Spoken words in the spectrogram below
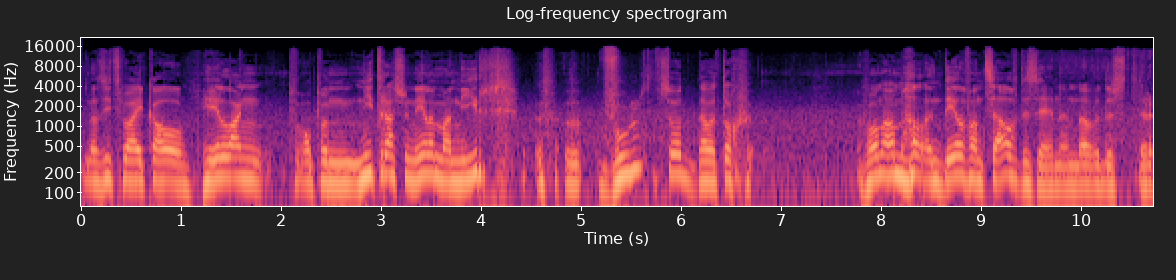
dat is iets wat ik al heel lang op een niet-rationele manier voel. Zo, dat we toch gewoon allemaal een deel van hetzelfde zijn. En dat we dus er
